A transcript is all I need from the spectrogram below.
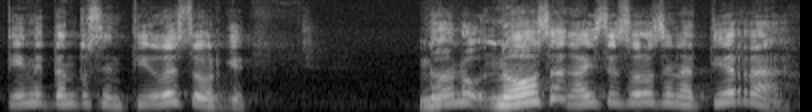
tiene tanto sentido esto, porque no, no, no os hagáis tesoros en la tierra,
